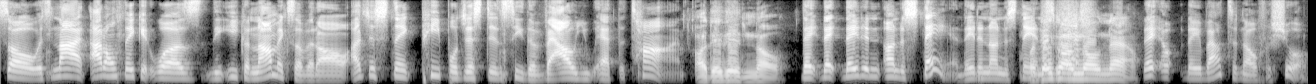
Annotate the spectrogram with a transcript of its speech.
So it's not, I don't think it was the economics of it all. I just think people just didn't see the value at the time. or they didn't know, They they, they didn't understand. They didn't understand. but they're gonna know now. They they about to know for sure.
